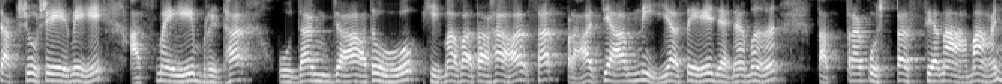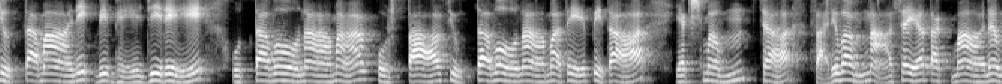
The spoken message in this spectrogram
चक्षुषे मे अस्म मृढ उदङ्जातो हिमवतः स प्राच्यां नीयसे जनम। तत्र कुष्ठस्य नामान्युत्तमानि विभेजिरे उत्तमो नाम कुष्टास्युत्तमो नाम ते पिता यक्ष्मं च सर्वं नाशय तक्मानं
